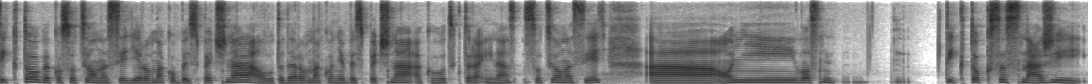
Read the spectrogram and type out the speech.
TikTok ako sociálna sieť je rovnako bezpečná, alebo teda rovnako nebezpečná ako hoci ktorá iná sociálna sieť. A oni vlastne TikTok sa snaží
